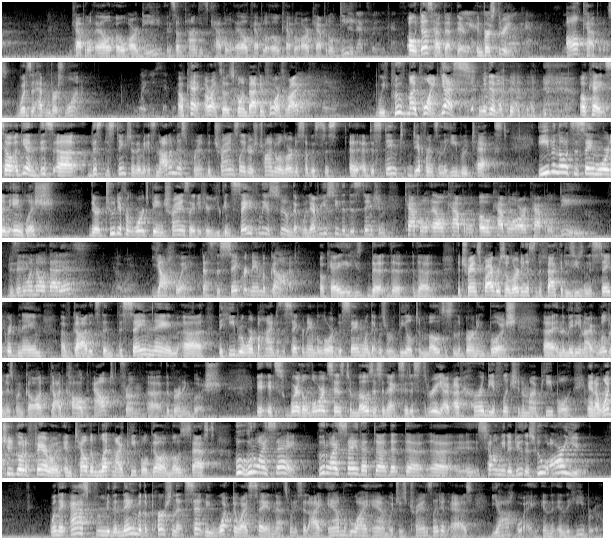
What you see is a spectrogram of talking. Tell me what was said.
capital L O R D, and sometimes it's capital L, capital O, capital R, capital D. No, that's what it has. Oh, it does have that there Yeah, in verse three. All capitals. yeah. All capitals. What does it have in verse one? What you said. Okay, all right. So it's going back and forth, right? Yeah, yeah. We've proved my point. Yes, we did it. okay, so again, this, uh, this distinction, I mean, it's not a misprint. The translator is trying to alert us of a, a, a distinct difference in the Hebrew text. Even though it's the same word in English, there are two different words being translated here. You can safely assume that whenever you see the distinction, capital L, capital O, capital R, capital D, does anyone know what that is? Yahweh. That's the sacred name of God. Okay, he's, the, the, the, the transcribers alerting us to the fact that he's using the sacred name of God. It's the, the same name, uh, the Hebrew word behind is the sacred name of the Lord, the same one that was revealed to Moses in the burning bush uh, in the Midianite wilderness when God, God called out from uh, the burning bush. It, it's where the Lord says to Moses in Exodus 3, I've, I've heard the affliction of my people, and I want you to go to Pharaoh and, and tell them, let my people go. And Moses asks, Who, who do I say? Who do I say that, uh, that uh, uh, is telling me to do this? Who are you? When they ask for me the name of the person that sent me, what do I say? And that's when he said, I am who I am, which is translated as Yahweh in the, in the Hebrew.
